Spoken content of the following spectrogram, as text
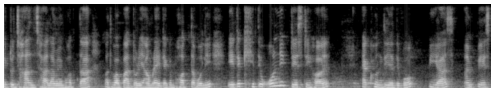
একটু ঝাল ঝাল আমি ভর্তা অথবা পাতুরি, আমরা এটাকে ভর্তা বলি। এটা খেতে অনেক টেস্টি হয়। এখন দিয়ে দেব পেঁয়াজ। আমি পেস্ট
